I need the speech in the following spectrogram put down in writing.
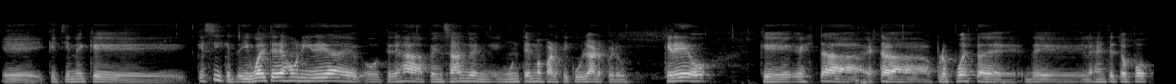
eh, que tiene que, que sí, que te- igual te deja una idea de- o te deja pensando en, en un tema particular, pero creo que esta, esta propuesta de, de la gente topo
